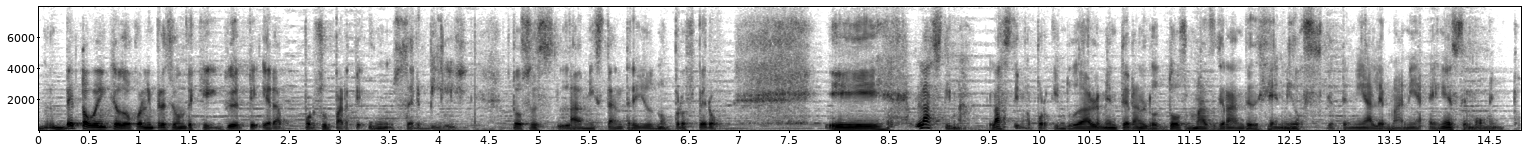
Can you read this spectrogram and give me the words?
Beethoven quedó con la impresión de que Goethe era por su parte un servil. Entonces la amistad entre ellos no prosperó. Eh, lástima, lástima, porque indudablemente eran los dos más grandes genios que tenía Alemania en ese momento.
